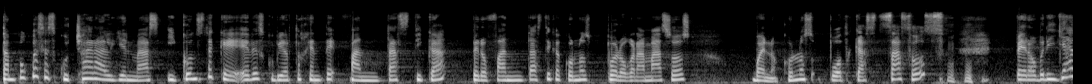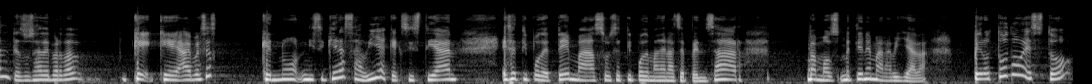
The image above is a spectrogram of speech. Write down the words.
tampoco es escuchar a alguien más y conste que he descubierto gente fantástica, pero fantástica con unos programazos, bueno, con unos podcastazos, pero brillantes, o sea, de verdad que, que a veces que no ni siquiera sabía que existían ese tipo de temas o ese tipo de maneras de pensar. Vamos, me tiene maravillada. Pero todo esto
